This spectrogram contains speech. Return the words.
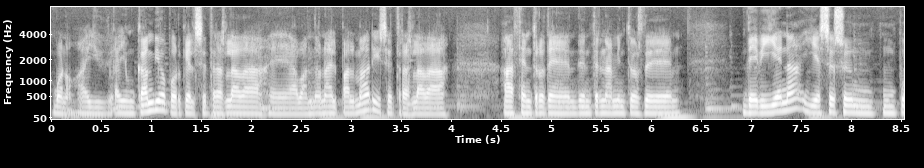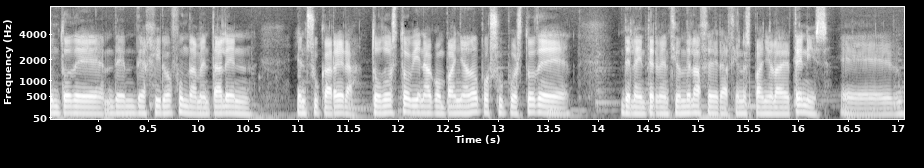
bueno, hay, hay, un cambio porque él se traslada, eh, abandona el Palmar y se traslada al centro de, entrenamientos de, Villena y ese es un, un punto de, giro fundamental en, en su carrera. Todo esto viene acompañado, por supuesto, de, la intervención de la Federación Española de Tenis. Eh,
